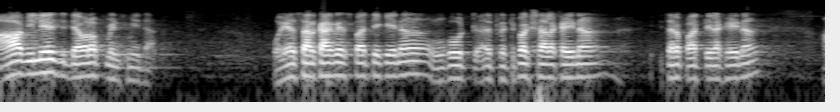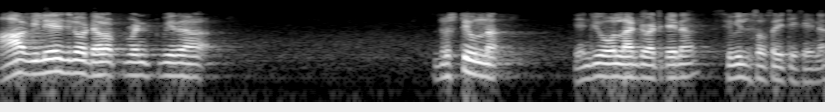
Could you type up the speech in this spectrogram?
ఆ విలేజ్ డెవలప్మెంట్ మీద. వైఎస్ఆర్ కాంగ్రెస్ పార్టీకైనా ఇంకో ప్రతిపక్షాలకైనా ఇతర పార్టీలకైనా ఆ విలేజ్లో డెవలప్మెంట్ మీద దృష్టి ఉన్న ఎన్జిఓ లాంటి వాటికైనా సివిల్ సొసైటీకైనా.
